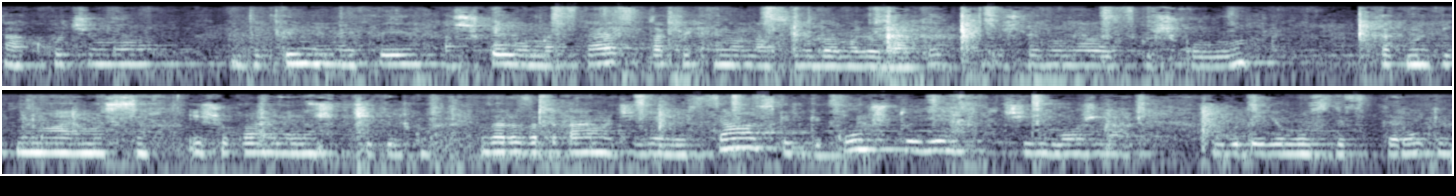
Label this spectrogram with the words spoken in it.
Так, хочемо дитині знайти школу мистецтв, так як він у нас любить малювати. Прийшли в Гумялицьку школу. Так ми піднімаємося і шукаємо нашу вчительку. Зараз запитаємо, чи є місця, скільки коштує, чи можна буде йому з 10 років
